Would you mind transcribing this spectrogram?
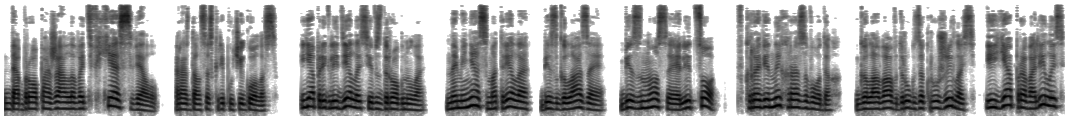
«Добро пожаловать в Хесвелл!» Раздался скрипучий голос. Я пригляделась и вздрогнула. На меня смотрело безглазое, безносое лицо в кровяных разводах. Голова вдруг закружилась, и я провалилась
